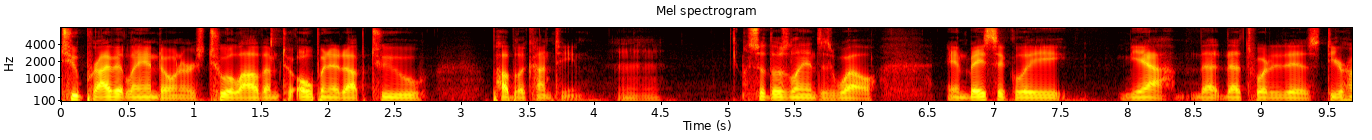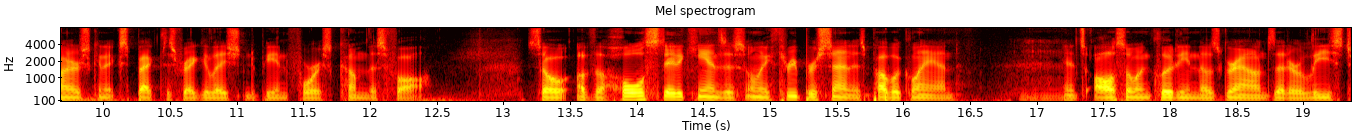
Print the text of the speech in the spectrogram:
to private landowners to allow them to open it up to public hunting. Mm-hmm. So those lands as well. And basically, yeah, that that's what it is. Deer hunters can expect this regulation to be enforced come this fall. So of the whole state of Kansas, only three percent is public land, and it's also including those grounds that are leased,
